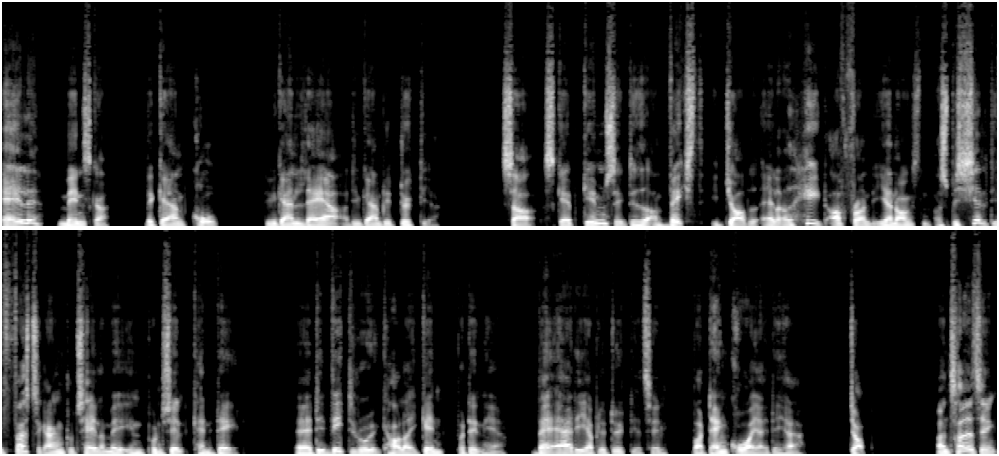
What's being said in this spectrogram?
Alle mennesker vil gerne gro, de vil gerne lære, og de vil gerne blive dygtigere. Så skab gennemsigtighed om vækst i jobbet allerede helt upfront i annoncen, og specielt de første gange, du taler med en potentiel kandidat. Øh, det er vigtigt, at du ikke holder igen på den her. Hvad er det, jeg bliver dygtigere til? Hvordan gror jeg i det her job. Og en tredje ting,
